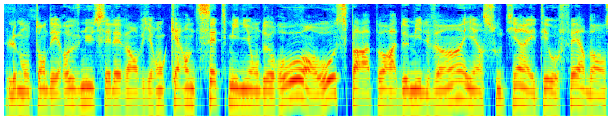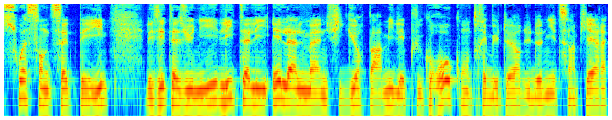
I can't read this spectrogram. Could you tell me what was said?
Le montant des revenus s'élève à environ 47 millions d'euros en hausse par rapport à 2020 et un soutien a été offert dans 67 pays. Les États-Unis, l'Italie et l'Allemagne figurent parmi les plus gros contributeurs du denier de Saint-Pierre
